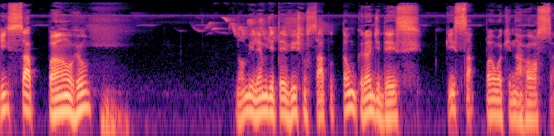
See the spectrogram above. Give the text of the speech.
Que sapão, viu? Não me lembro de ter visto um sapo tão grande desse. Que sapão aqui na roça.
